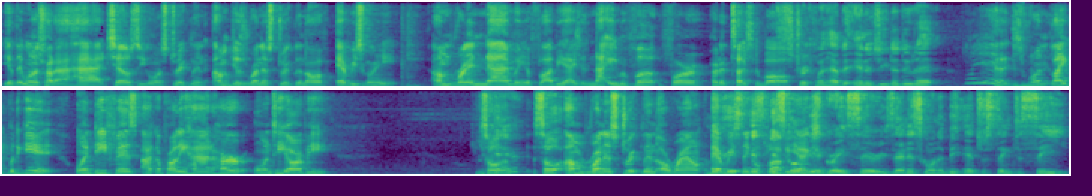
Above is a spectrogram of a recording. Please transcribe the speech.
if they want to try to hide Chelsea on Stricklen, I'm just running Stricklen off every screen. I'm running nine million floppy actions, not even for for her to touch the ball. Stricklen have the energy to do that. Yeah, just run like. But again, on defense, I could probably hide her on TRP. You so can. so I'm running Stricklen around I mean, every it's- single it's, floppy It's going to be a great series, and it's going to be interesting to see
